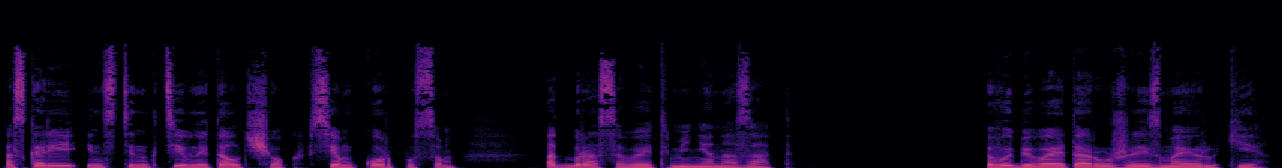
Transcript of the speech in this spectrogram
а скорее инстинктивный толчок всем корпусом отбрасывает меня назад. Выбивает оружие из моей руки —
